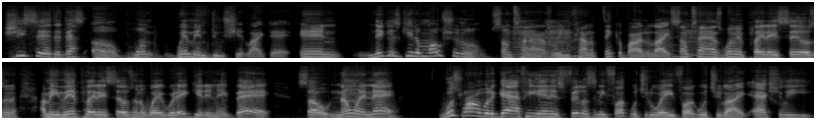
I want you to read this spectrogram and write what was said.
She said that that's uh one women do shit like that, and niggas get emotional sometimes when you Mhm. kind of think about it. Like Mhm. sometimes women play themselves, and I mean men play themselves in a way where they get in their bag. So knowing that, what's wrong with a guy if he in his feelings and he fuck with you the way he fuck with you, like actually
